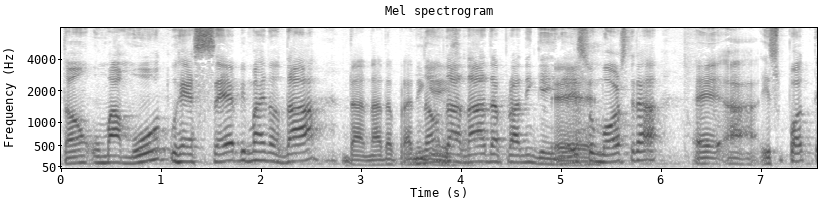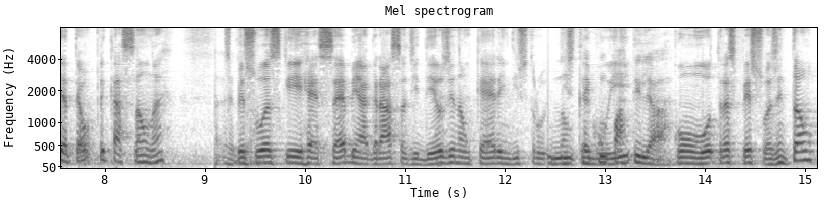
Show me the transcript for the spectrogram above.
Então, o mar morto recebe, mas não dá... Dá nada para ninguém. Não dá nada para ninguém. Né? É. Né? Isso mostra... É, a, isso pode ter até uma aplicação, né? As pessoas que recebem a graça de Deus e não querem distru, não distribuir com outras pessoas. Então,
